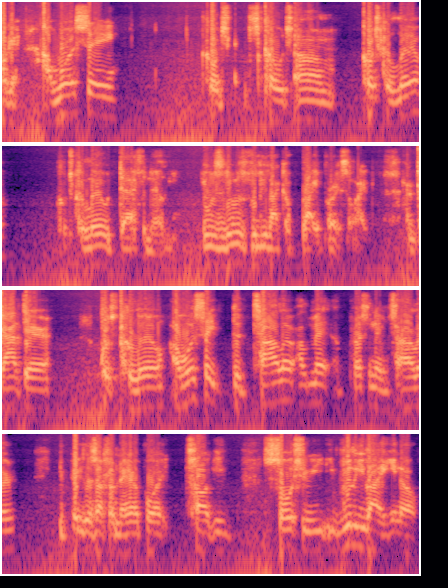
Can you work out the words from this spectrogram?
Okay, I would say Coach Coach um Coach Khalil. Coach Khalil definitely. He was he was really like a bright person. Like I got there, Coach Khalil. I would say the Tyler. I met a person named Tyler. He picked us up from the airport. Talk, he social. He really like you know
